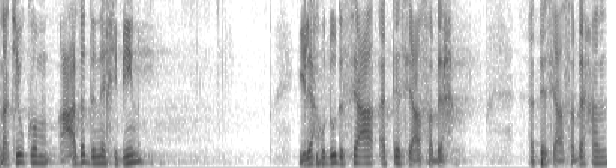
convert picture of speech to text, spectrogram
نعطيكم عدد الناخبين إلى حدود الساعة التاسعة صباحا. التاسعة صباحا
